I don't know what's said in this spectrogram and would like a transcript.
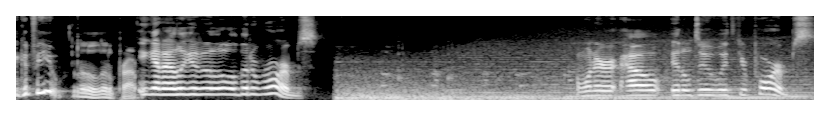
Hey, good for you. A little, little proud. You gotta look at a little bit of Rorbs. I wonder how it'll do with your Porbs.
